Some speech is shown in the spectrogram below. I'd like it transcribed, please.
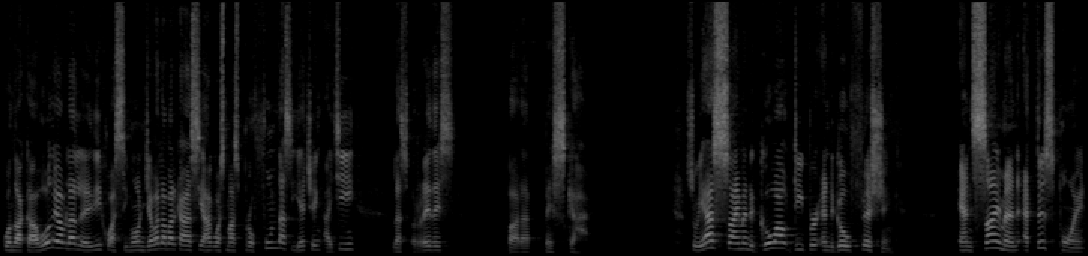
Cuando acabó de hablar, le dijo a Simón, lleva la barca hacia aguas más profundas y echen allí las redes para pescar. So he asked Simon to go out deeper and to go fishing. And Simon, at this point,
